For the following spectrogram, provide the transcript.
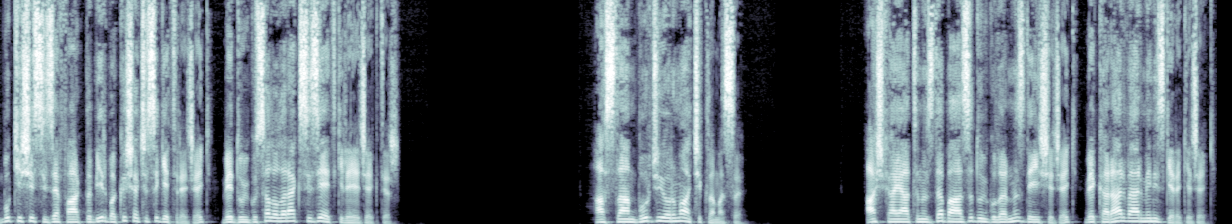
Bu kişi size farklı bir bakış açısı getirecek ve duygusal olarak sizi etkileyecektir. Aslan Burcu yorumu açıklaması Aşk hayatınızda bazı duygularınız değişecek ve karar vermeniz gerekecek.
